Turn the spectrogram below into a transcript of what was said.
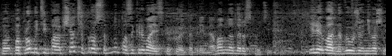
Попробуйте пообщаться просто, ну, позакрываясь какое-то время, а вам надо раскрутить. Или, ладно, вы уже не вошли.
